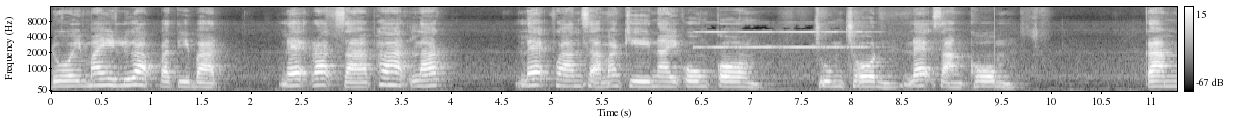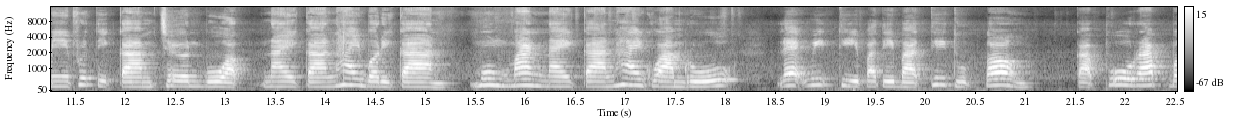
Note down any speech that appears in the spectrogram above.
โดยไม่เลือกปฏิบัติ และรักษาภาพลักษณ์ และความสามัคคีในองค์กร ชุมชนและสังคม การมีพฤติกรรมเชิญบวกในการให้บริการ มุ่งมั่นในการให้ความรู้ และวิธีปฏิบัติที่ถูกต้องกับผู้รับบ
